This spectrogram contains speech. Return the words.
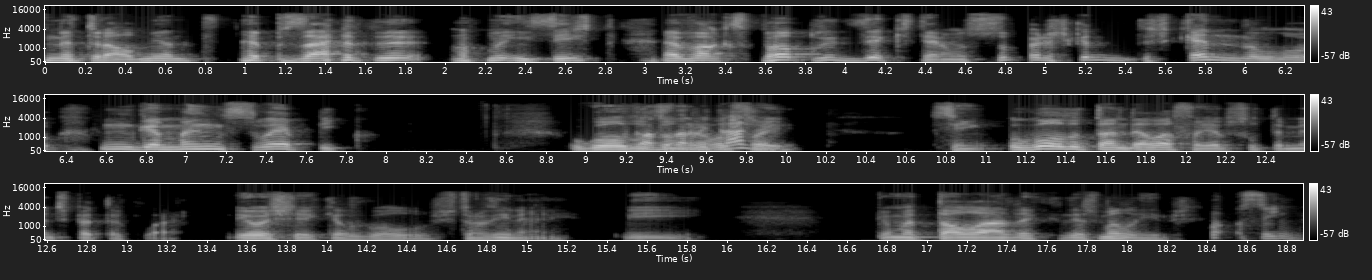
naturalmente, apesar de, insisto, a Vox Populi dizer que isto era um super escândalo, um gamanço épico. O gol do Tondela foi. Sim, o gol do Tondela foi absolutamente espetacular. Eu achei aquele gol extraordinário e uma talada que Deus me livre. Sim,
